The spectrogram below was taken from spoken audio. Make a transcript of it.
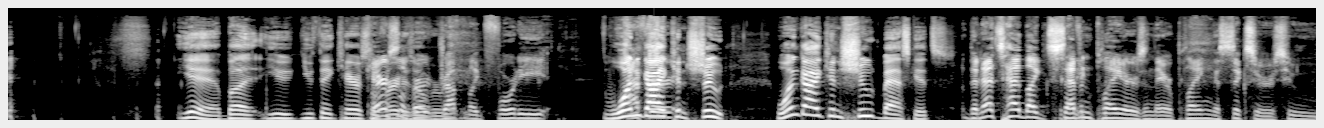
yeah, but you you think Caris Caris LeVert is Levert dropped like 40. One guy can shoot. One guy can shoot baskets. The Nets had like seven players, and they were playing the Sixers, who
